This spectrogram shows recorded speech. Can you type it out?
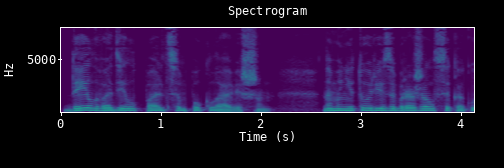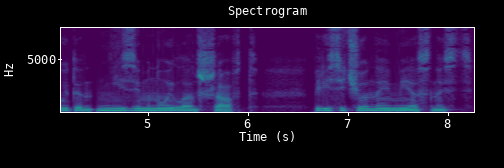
Дейл водил пальцем по клавишам. На мониторе изображался какой-то неземной ландшафт, пересеченная местность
